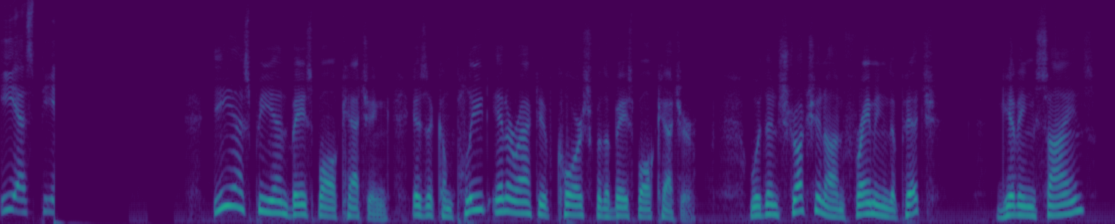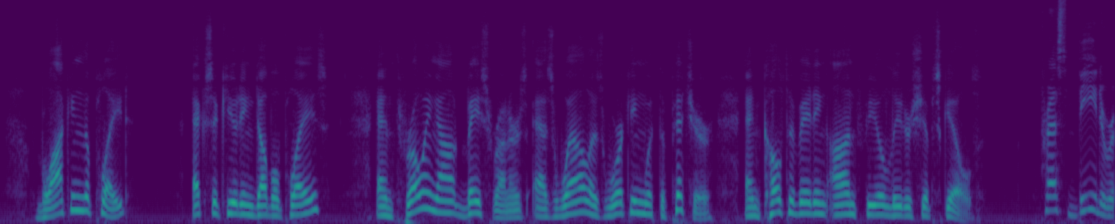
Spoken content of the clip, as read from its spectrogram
ESPN. ESPN Baseball Catching is a complete interactive course for the baseball catcher, with instruction on framing the pitch, giving signs, blocking the plate, executing double plays, and throwing out base runners as well as working with the pitcher and cultivating on-field leadership skills. Press B to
